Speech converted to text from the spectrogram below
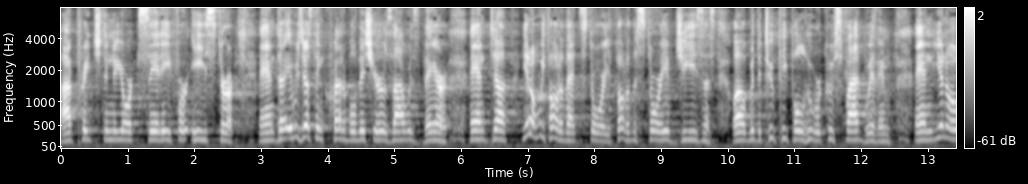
I preached in New York City for Easter, and uh, it was just incredible this year as I was there. And, uh, you know, we thought of that story, thought of the story of Jesus uh, with the two people who were crucified with him, and, you know,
